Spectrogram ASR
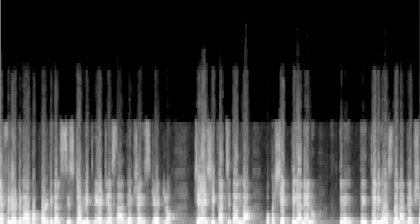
డెఫినెట్గా ఒక పొలిటికల్ సిస్టమ్ని క్రియేట్ చేస్తా అధ్యక్ష ఈ స్టేట్లో చేసి ఖచ్చితంగా ఒక శక్తిగా నేను తిరిగి వస్తాను అధ్యక్ష.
